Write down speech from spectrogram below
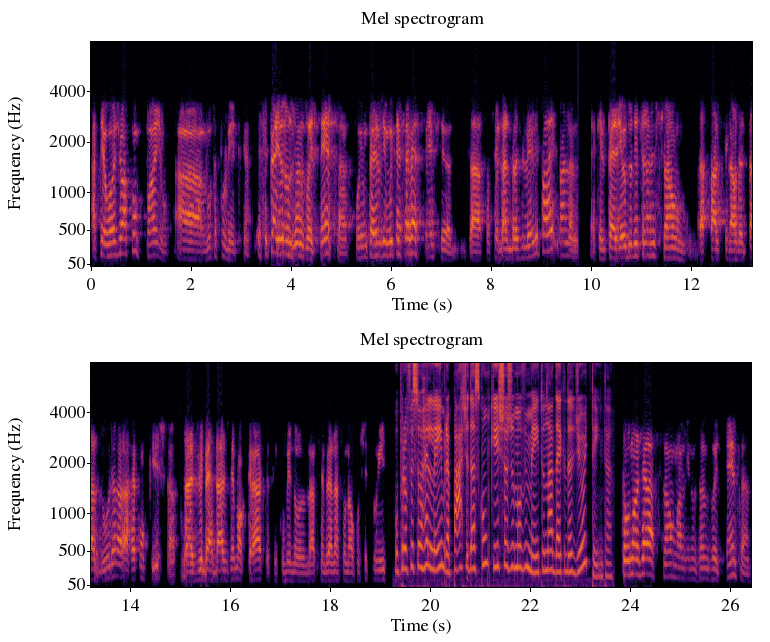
Até hoje eu acompanho a luta política. Esse período dos anos 80 foi um período de muita efervescência da sociedade brasileira e paraibana. É aquele período de transição da fase final da ditadura à reconquista das liberdades democráticas que culminou na Assembleia Nacional Constituinte. O professor relembra parte das conquistas do movimento na década de 80. Estou numa geração ali nos anos 80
